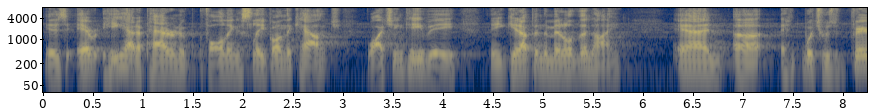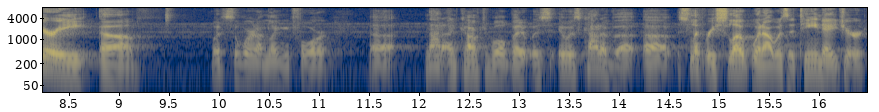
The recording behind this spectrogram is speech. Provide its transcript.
is every, he had a pattern of falling asleep on the couch watching tv then he'd get up in the middle of the night and, uh, and which was very uh, what's the word I'm looking for? Uh, not uncomfortable, but it was it was kind of a, a, slippery slope when I was a teenager,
